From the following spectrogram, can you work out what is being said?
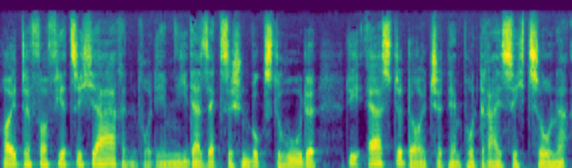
Heute vor 40 Jahren wurde im niedersächsischen Buxtehude die erste deutsche Tempo-30-Zone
